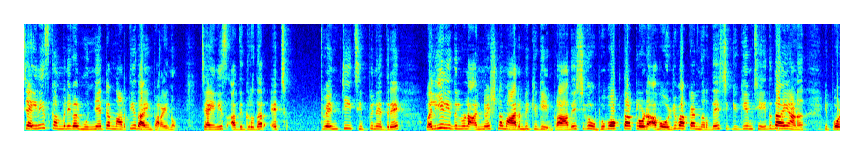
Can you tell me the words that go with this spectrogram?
ചൈനീസ് കമ്പനികൾ മുന്നേറ്റം നടത്തിയതായും പറയുന്നു. ചൈനീസ് അധികൃതർ എച്ച് ട്വന്റി ചിപ്പിനെതിരെ വലിയ രീതിയിലുള്ള അന്വേഷണം ആരംഭിക്കുകയും പ്രാദേശിക ഉപഭോക്താക്കളോട് അവ ഒഴിവാക്കാൻ നിർദ്ദേശിക്കുകയും ചെയ്തതായാണ് ഇപ്പോൾ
